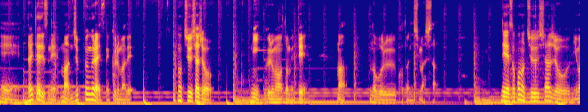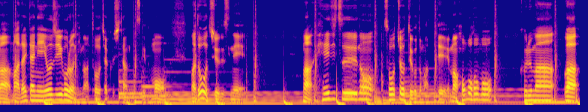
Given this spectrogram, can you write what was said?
えー、大体ですね、まあ10分ぐらいですね、車で、の駐車場に車を止めて、まあ、登ることにしました。で、そこの駐車場には、まあ大体ね、4時頃にま到着したんですけども、まあ道中ですね、まあ平日の早朝ということもあって、まあほぼほぼ車は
